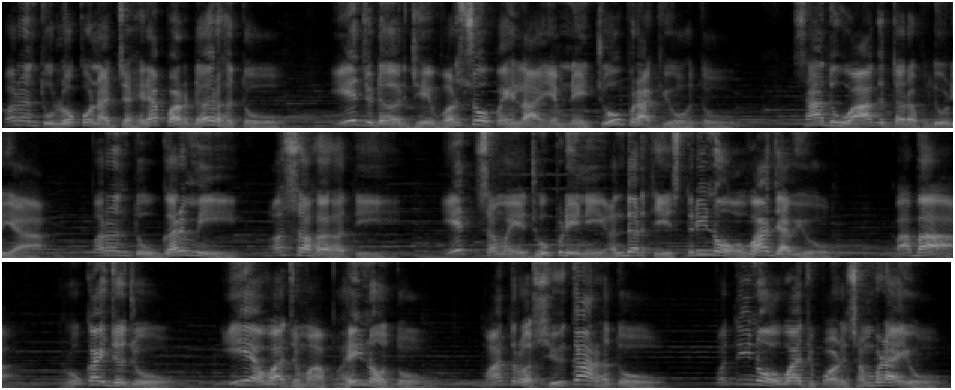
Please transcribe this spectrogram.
પરંતુ લોકોના ચહેરા પર ડર હતો. એ જ ડર જે વર્ષો પહેલા એમને ચૂપ રાખ્યો હતો. સાધુ આગ તરફ દોડ્યા. પરંતુ ગરમી અસહ હતી. એ જ સમયે ઝૂંપડીની અંદરથી સ્ત્રીનો અવાજ આવ્યો. બાબા, રોકાઈ જજો. એ અવાજમાં ભય નહોતો. માત્ર સ્વીકાર હતો. પતિનો અવાજ પણ સંભળાયો.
